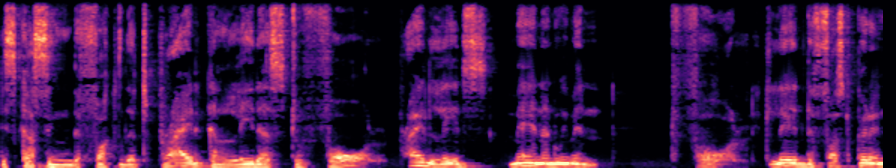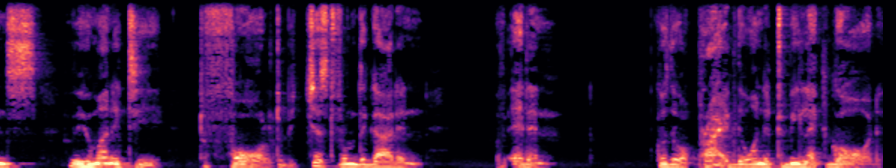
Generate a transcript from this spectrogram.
discussing the fact that pride can lead us to fall. Pride leads men and women to fall. It led the first parents of humanity to fall, to be chased from the Garden of Eden because they were pride. They wanted to be like God.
